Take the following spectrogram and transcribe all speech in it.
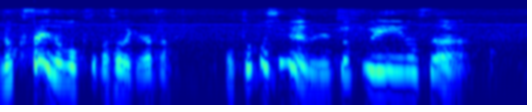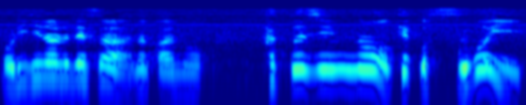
6歳の僕とかそうだけど、なんか、男主演のネットフリーのさ、オリジナルでさ、なんかあの、白人の結構すごい、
